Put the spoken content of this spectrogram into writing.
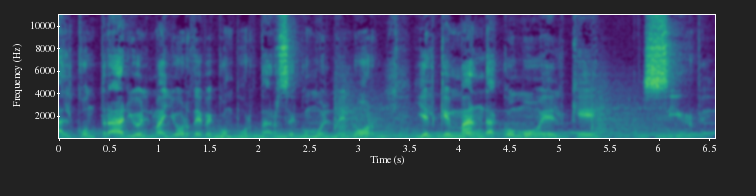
al contrario, el mayor debe comportarse como el menor y el que manda como el que sirve.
